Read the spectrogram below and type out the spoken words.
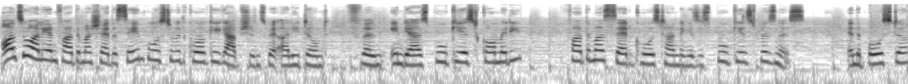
Also, Ali and Fatima share the same poster with quirky captions where Ali termed film India's spookiest comedy. Fatima said ghost hunting is the spookiest business. In the poster,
